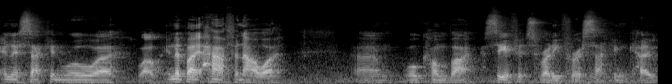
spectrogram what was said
in a second, we'll, uh, well, in about half an hour, um, we'll come back, see if it's ready for a second coat.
